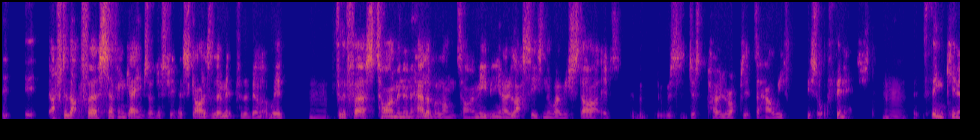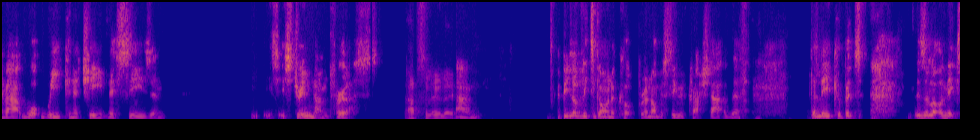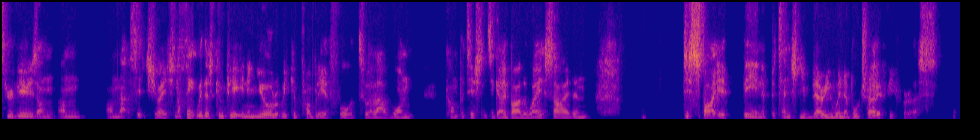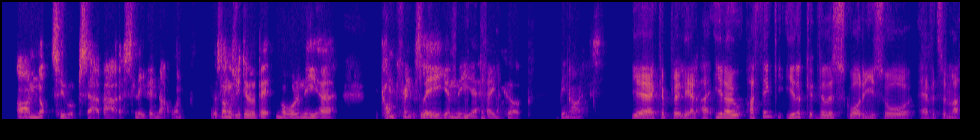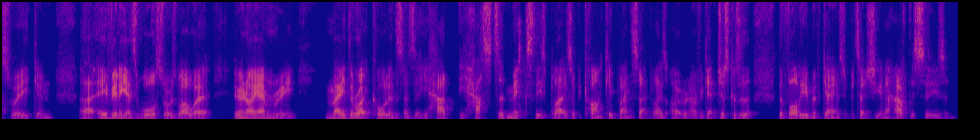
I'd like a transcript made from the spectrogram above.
it, it, after that first seven games, I just think the sky's the limit for the Villa. We're mm. for the first time in a hell of a long time, even you know last season the way we started, it was just polar opposite to how we we sort of finished. Mm. Thinking about what we can achieve this season, it's, it's dreamland for us. Absolutely. Um, it'd be lovely to go on a cup run. Obviously, we've crashed out of the the league cup, but there's a lot of mixed reviews on on on that situation. I think with us competing in Europe, we could probably afford to allow one competition to go by the wayside. And despite it being a potentially very winnable trophy for us, I'm not too upset about us leaving that one. As long as we do a bit more in the uh, Conference League and the FA Cup, it'd be nice. Yeah, completely. And I, you know, I think you look at Villa's squad, and you saw Everton last week, and uh, even against Warsaw as well, where Unai Emery made the right call in the sense that he had he has to mix these players up. He can't keep playing the same players over and over again just because of the, the volume of games we're potentially going to have this season.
